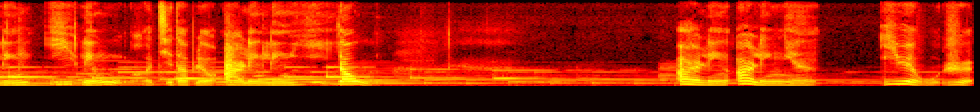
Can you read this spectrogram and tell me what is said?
零一零五和 GW 二零零一幺五。二零二零年一月五日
